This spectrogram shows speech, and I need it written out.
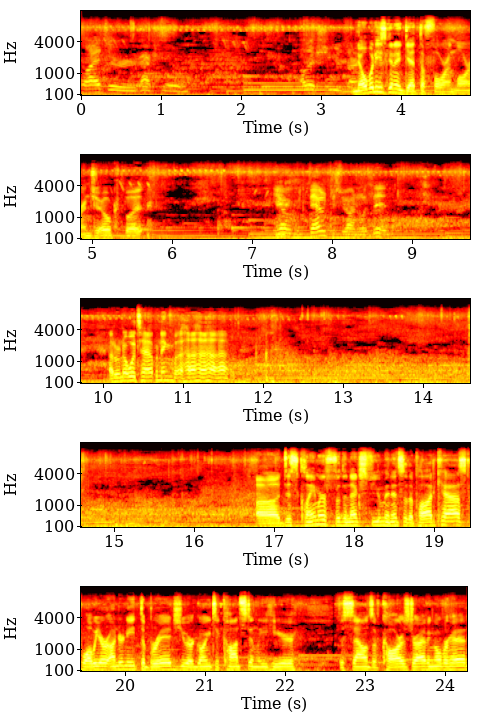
slides are actual. Other shoes are. Nobody's gonna get the foreign Lauren joke, but Yeah, they'll just run with it. I don't know what's happening, but ha ha ha. Uh, disclaimer for the next few minutes of the podcast while we are underneath the bridge, you are going to constantly hear the sounds of cars driving overhead.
